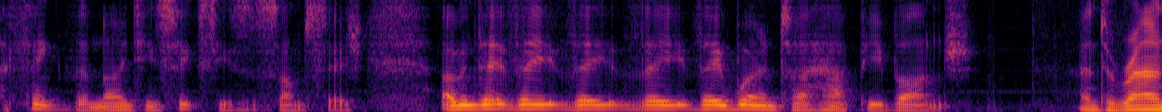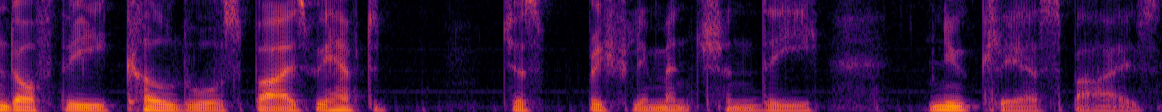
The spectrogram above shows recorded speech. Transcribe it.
I think the 1960s at some stage. I mean, they, they, they, they, they weren't a happy bunch. And to round off the Cold War spies, we have to just briefly mention the nuclear spies.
